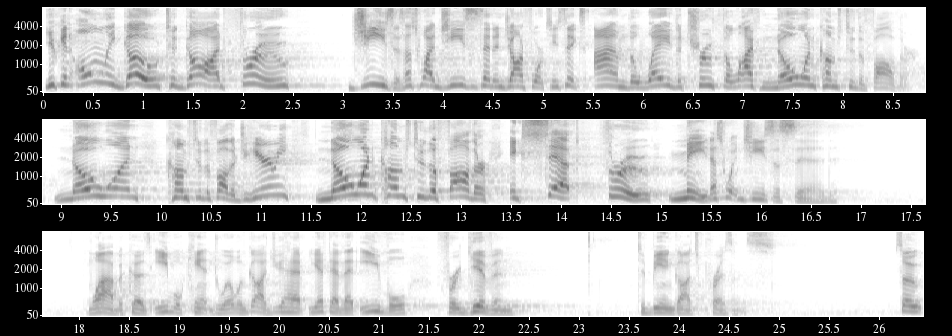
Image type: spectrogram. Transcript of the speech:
You can only go to God through Jesus. That's why Jesus said in John 14, 6, I am the way, the truth, the life. No one comes to the Father no one comes to the Father. Do you hear me? No one comes to the Father except through me. That's what Jesus said. Why? Because evil can't dwell with God. You have, you have to have that evil forgiven to be in God's presence. So,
